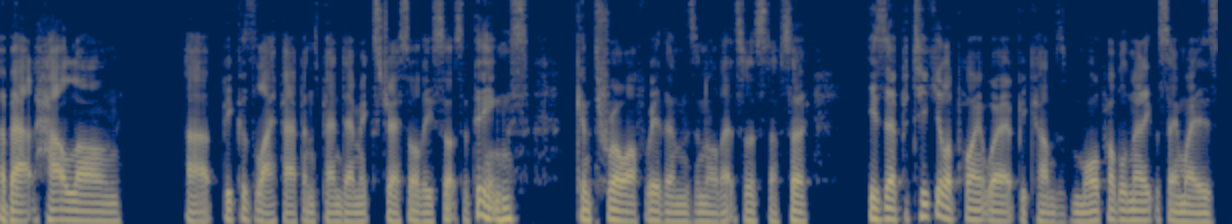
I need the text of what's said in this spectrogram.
about how long, uh, because life happens, pandemic, stress, all these sorts of things can throw off rhythms and all that sort of stuff. So, is there a particular point where it becomes more problematic the same way as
